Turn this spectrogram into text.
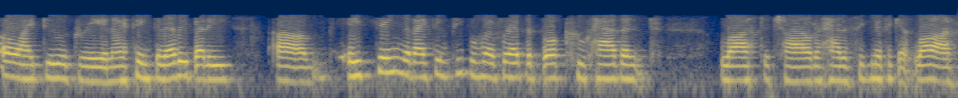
Oh, I do agree, and I think that everybody. Um, a thing that I think people who have read the book who haven't lost a child or had a significant loss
